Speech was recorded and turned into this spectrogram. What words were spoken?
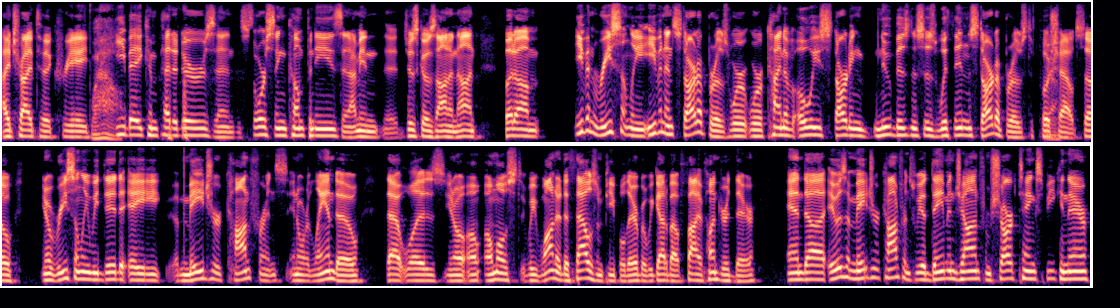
I tried to create wow. eBay competitors and sourcing companies, and I mean it just goes on and on. But um, even recently, even in Startup Bros, we're we're kind of always starting new businesses within Startup Bros to push yeah. out. So you know, recently we did a, a major conference in Orlando that was, you know, almost we wanted a thousand people there, but we got about 500 there. And uh, it was a major conference. We had Daymond John from Shark Tank speaking there.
